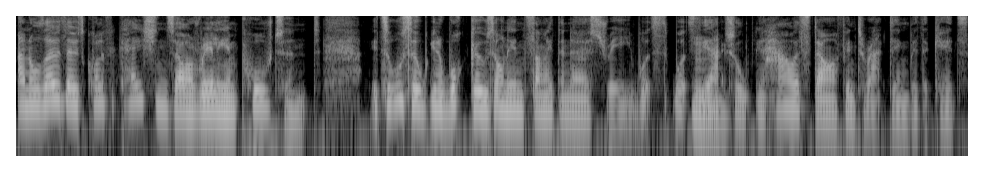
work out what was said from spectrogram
And although those qualifications are really important, it's also, you know, what goes on inside the nursery, what's what's the Mm. actual you know, how are staff interacting with the kids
